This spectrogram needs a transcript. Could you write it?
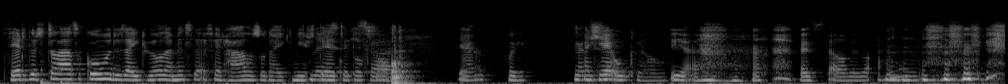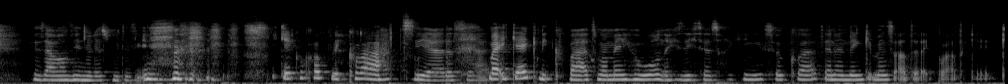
verder te laten komen. Dus dat ik wil dat mensen dat even herhalen zodat ik meer Dat tijd heb of zo. Ja, oei. Maar Maar het jij ook wel. Ja. Wij dat. Mhm. Je zou ons in de les moeten zien. Ik kijk ook altijd kwaad. ja, dat is waar. Maar ik kijk niet kwaad, maar mijn gewone gezichtsuitdrukking is zo kwaad. En dan denken mensen altijd dat ik kwaad kijk.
